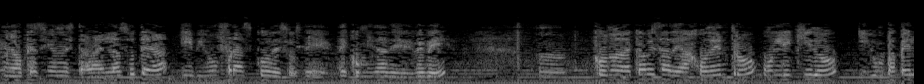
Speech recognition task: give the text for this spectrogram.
en una ocasión estaba en la azotea y vi un frasco de esos de, de comida de bebé mm, con una cabeza de ajo dentro, un líquido y un papel.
